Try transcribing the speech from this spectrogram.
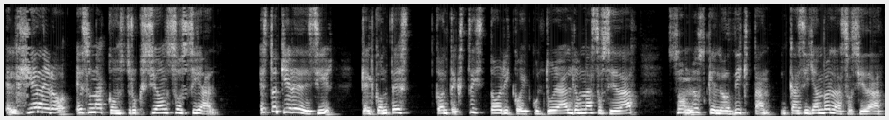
El género es una construcción social. Esto quiere decir que el contexto histórico y cultural de una sociedad son los que lo dictan, encasillando a la sociedad,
